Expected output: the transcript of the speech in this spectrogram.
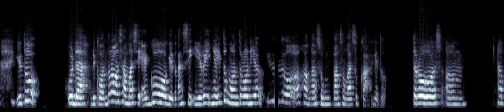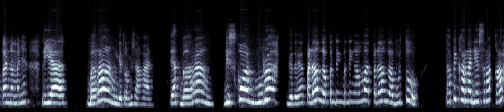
itu udah dikontrol sama si ego gitu kan, si irinya itu ngontrol dia, itu langsung langsung nggak suka gitu. Terus um, apa namanya lihat barang gitu misalkan. Lihat barang diskon murah gitu ya. Padahal nggak penting-penting amat padahal nggak butuh. Tapi karena dia serakah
